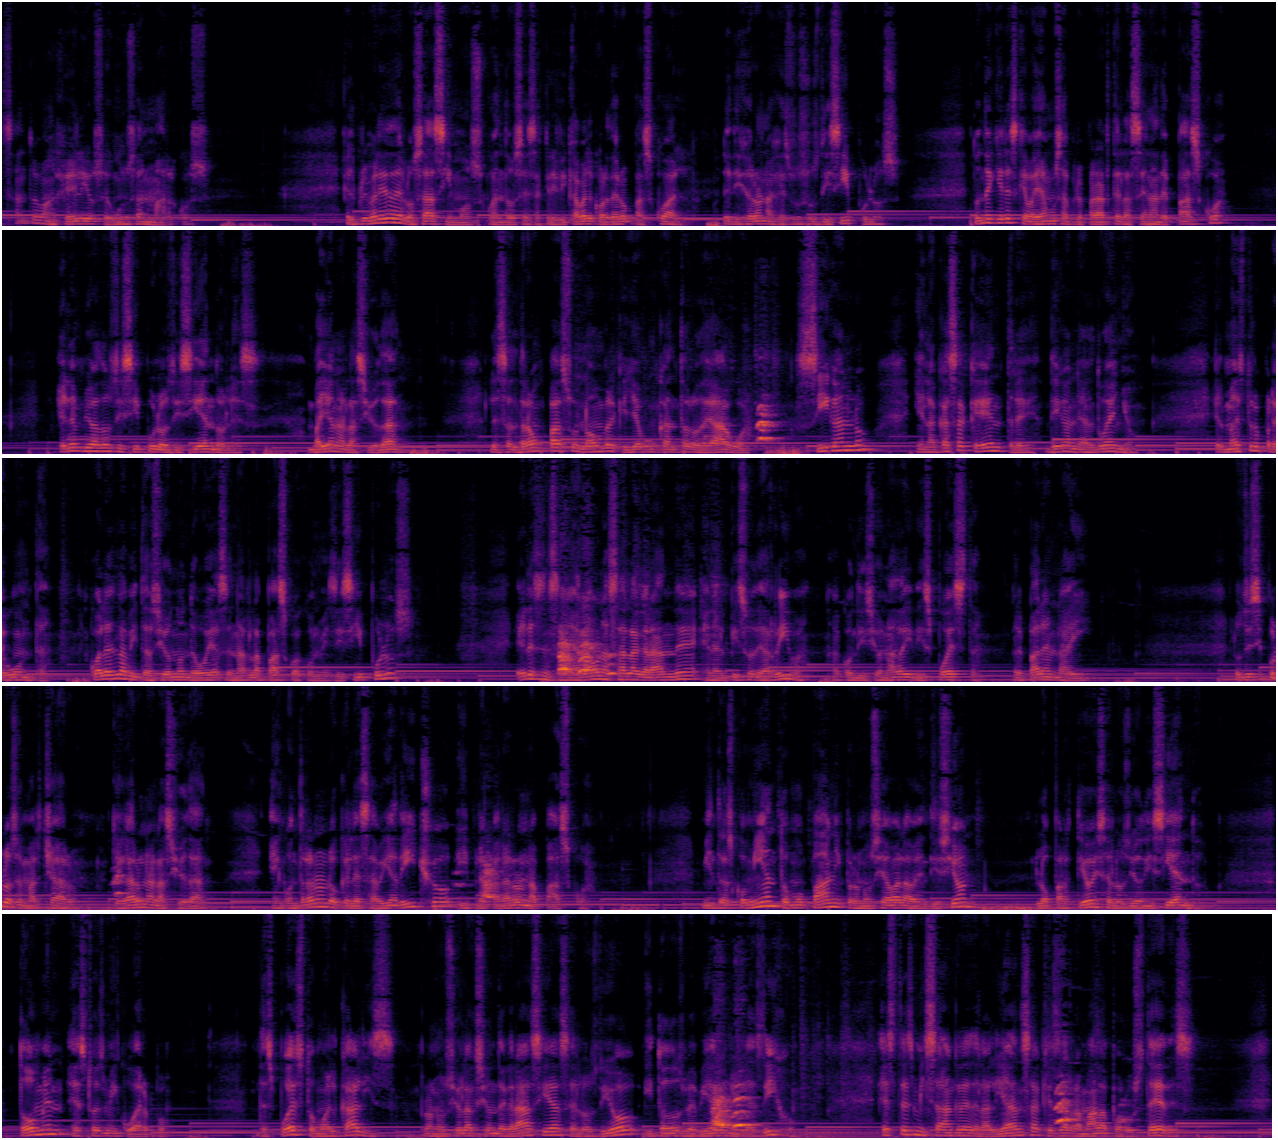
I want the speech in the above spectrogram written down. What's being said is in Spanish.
Santo Evangelio según San Marcos. El primer día de los ácimos, cuando se sacrificaba el Cordero Pascual, le dijeron a Jesús sus discípulos, ¿Dónde quieres que vayamos a prepararte la cena de Pascua? Él envió a dos discípulos diciéndoles, Vayan a la ciudad, les saldrá un paso un hombre que lleva un cántaro de agua, síganlo y en la casa que entre, díganle al dueño, el maestro pregunta, ¿cuál es la habitación donde voy a cenar la Pascua con mis discípulos? Él les enseñará una sala grande en el piso de arriba, acondicionada y dispuesta. Prepárenla ahí. Los discípulos se marcharon, llegaron a la ciudad, encontraron lo que les había dicho y prepararon la Pascua. Mientras comían, tomó pan y pronunciaba la bendición. Lo partió y se los dio diciendo, Tomen, esto es mi cuerpo. Después tomó el cáliz, pronunció la acción de gracias, se los dio y todos bebieron y les dijo, esta es mi sangre de la alianza que es derramada por ustedes.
